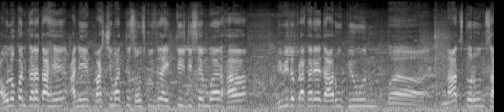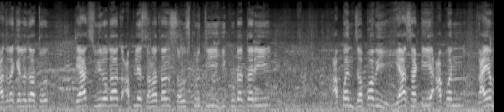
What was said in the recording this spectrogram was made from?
अवलोकन करत आहे आणि पाश्चिमात्य संस्कृतीचा एकतीस डिसेंबर हा विविध प्रकारे दारू पिऊन नाच करून साजरा केला जातो. त्याच विरोधात आपले सनातन संस्कृती ही कुठंतरी आपण जपावी यासाठी आपण कायम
